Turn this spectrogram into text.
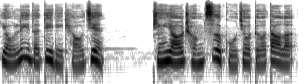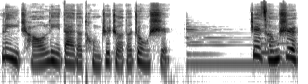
有利的地理条件，平遥城自古就得到了历朝历代的统治者的重视。这曾是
